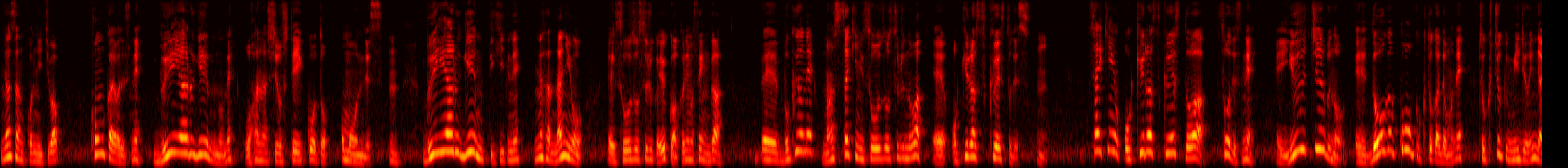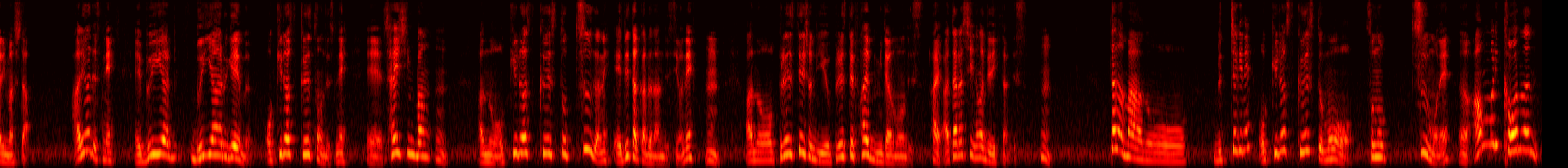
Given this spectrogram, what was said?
皆さんこんにちは。今回はですね VR ゲームのねお話をしていこうと思うんです、うん、VR ゲームって聞いてね皆さん何を、え、想像するかよく分かりませんが、えー、僕がね真っ先に想像するのは、えー、オキュラスクエストです、うん、最近オキュラスクエストはそうですね、え YouTube の、え動画広告とかでもねちょくちょく見るようになりました。あるいはですね、え VR, VR ゲームオキュラスクエストのですねえー、最新版、うん、あの、オキュラスクエスト2がね、え出たからなんですよね。うん。あの、プレイステーションでいうプレステ5みたいなものです。はい。新しいのが出てきたんです。うん。ただ、まあ、あのぶっちゃけね、オキュラスクエストも、その2もね、うん、あんまり変わらない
